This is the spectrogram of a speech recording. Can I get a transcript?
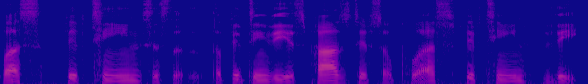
plus 15 since the, the 15v is positive so plus 15v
